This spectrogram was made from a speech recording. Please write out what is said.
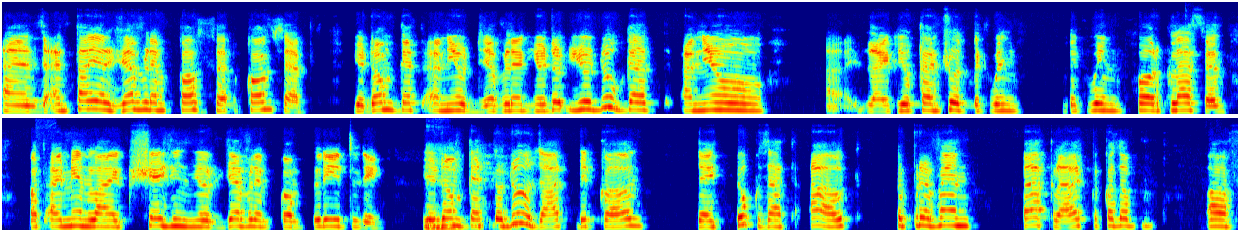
and the entire javelin concept, concept you don't get a new javelin. You do you do get a new uh, like you can shoot between between four classes, but I mean like changing your javelin completely. You Mhm. don't get to do that because they took that out to prevent backlash because of of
